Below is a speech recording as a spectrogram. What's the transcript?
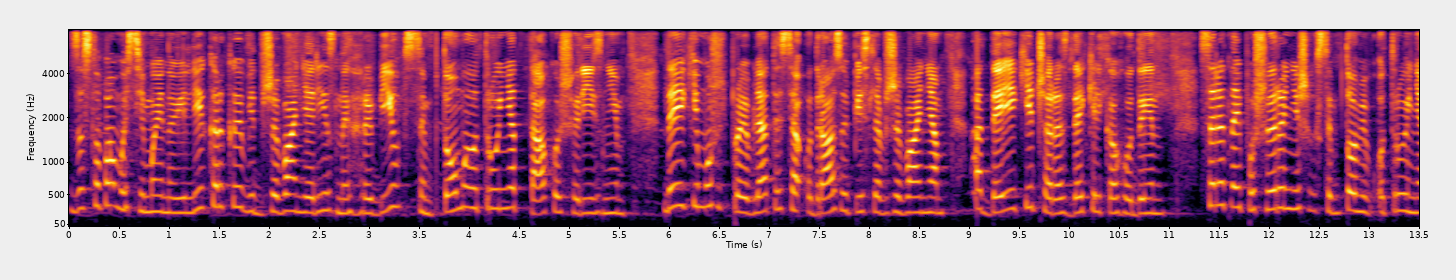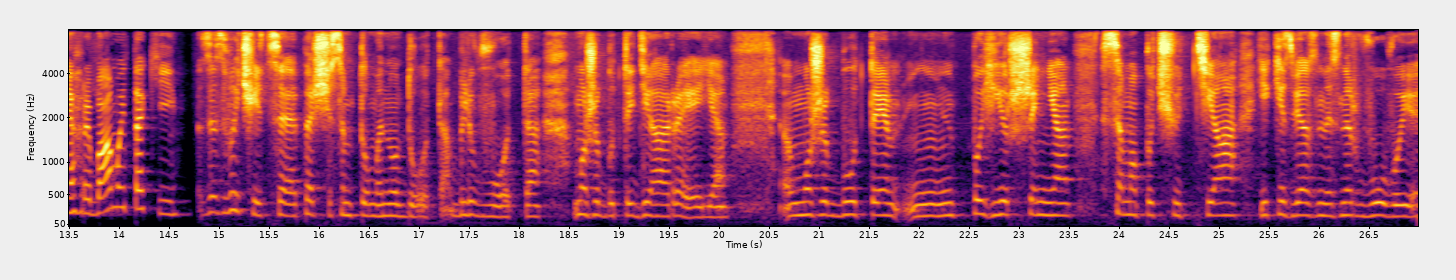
За словами сімейної лікарки, від вживання різних грибів симптоми отруєння також різні. Деякі можуть проявлятися одразу після вживання, а деякі через декілька годин. Серед найпоширеніших симптомів отруєння грибами такі: Зазвичай це перші симптоми нудота, блювота, може бути діарея, може бути погіршення самопочуття, які зв'язані з нервовою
